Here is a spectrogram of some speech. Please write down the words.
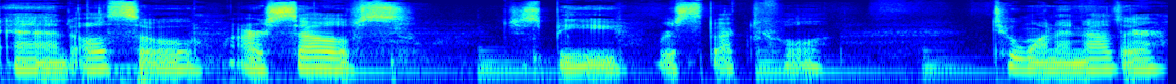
and also ourselves. Just be respectful to one another.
